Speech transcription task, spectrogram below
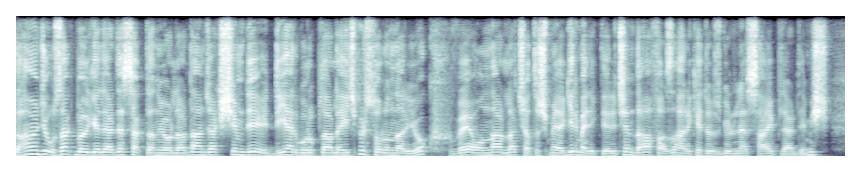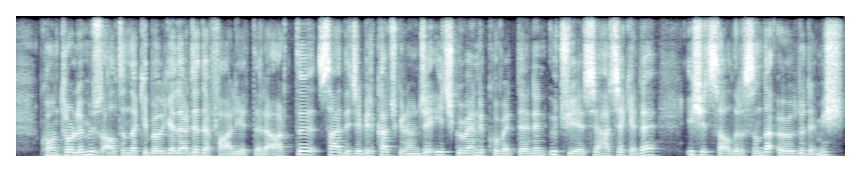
Daha önce uzak bölgelerde saklanıyorlardı ancak şimdi diğer gruplarla hiçbir sorunları yok ve onlarla çatışmaya girmedikleri için daha fazla hareket özgürlüğüne sahipler demiş. Kontrolümüz altındaki bölgelerde de faaliyetleri arttı. Sadece birkaç gün önce iç güvenlik kuvvetlerinin 3 üyesi Haseke'de IŞİD saldırısında öldü demiş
